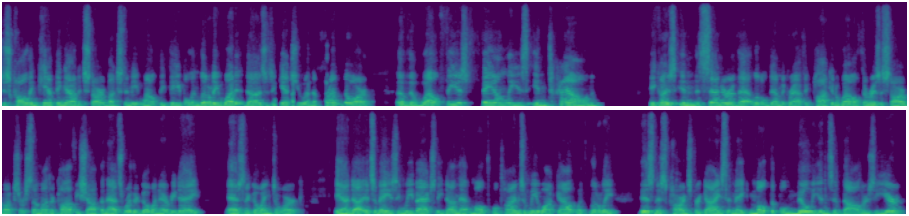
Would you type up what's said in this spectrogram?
just calling camping out at Starbucks to meet wealthy people. And literally, what it does is it gets you in the front door of the wealthiest families in town because in the center of that little demographic pocket of wealth, there is a Starbucks or some other coffee shop, and that's where they're going every day as they're going to work. And uh, it's amazing. We've actually done that multiple times, and we walk out with literally business cards for guys that make multiple millions of dollars a year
